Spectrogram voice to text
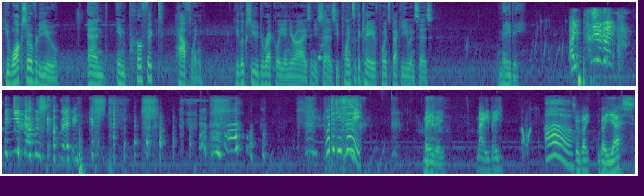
He walks over to you, and in perfect halfling, he looks at you directly in your eyes, and he says, he points at the cave, points back at you, and says, "Maybe." I knew it! I knew that was coming! What did he say? Maybe. Maybe. Oh. So we got we got yes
